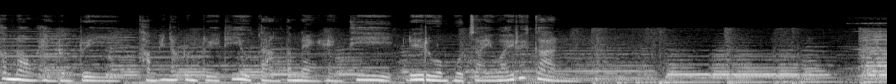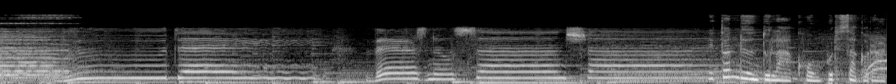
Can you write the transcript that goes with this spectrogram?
ตรีทำให้นักดนตรีที่อยู่ต่างตำแหน่งแห่งที่ได้รวมหัวใจไว้ด้วยกัน Blue day, there's no sunshine. ในต้นเดือนตุลาคมพุทธศักราช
